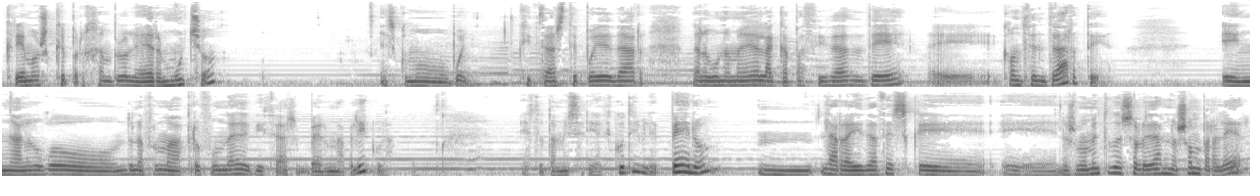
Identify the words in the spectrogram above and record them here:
Creemos que, por ejemplo, leer mucho Es como, bueno, quizás te puede dar de alguna manera la capacidad de eh, concentrarte en algo de una forma más profunda que quizás ver una película. Esto también sería discutible, pero mm, la realidad es que eh, los momentos de soledad no son para leer,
